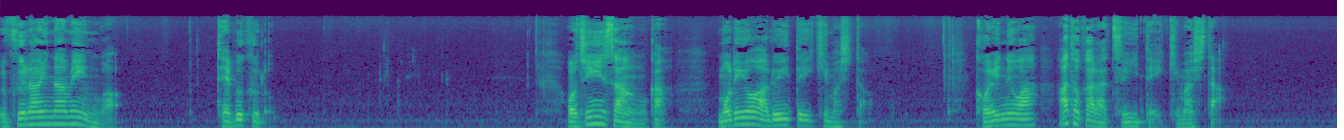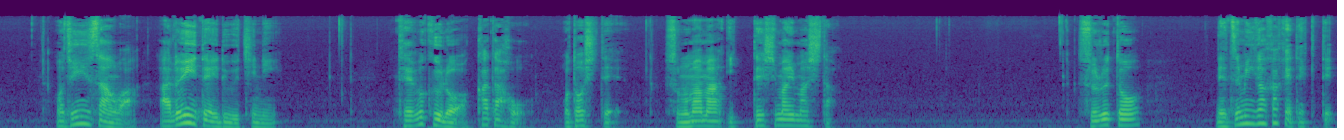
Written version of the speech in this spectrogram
ウクライナ民は手袋。おじいさんが森を歩いて行きました。子犬は後からついて行きました。おじいさんは歩いているうちに手袋を片方落としてそのまま行ってしまいました。するとネズミがかけてきて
